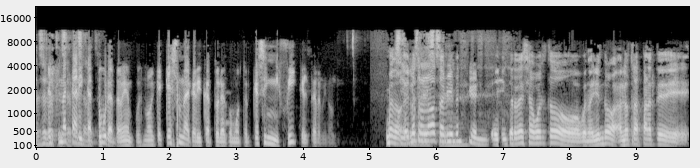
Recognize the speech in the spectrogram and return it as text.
Es, una resalta. caricatura también, pues, ¿no? ¿Qué, ¿Qué es una caricatura como tal? ¿Qué significa el término? Bueno, Sí, el pues, otro lado este- también es que el, el internet se ha vuelto, bueno, yendo a la otra parte de,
